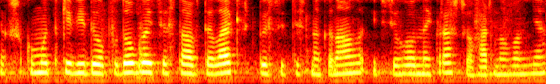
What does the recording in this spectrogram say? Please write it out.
Так що, кому таке відео подобається, ставте лайк, підписуйтесь на канал і всього найкращого, гарного вам дня.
